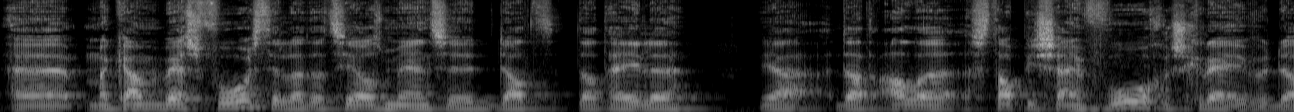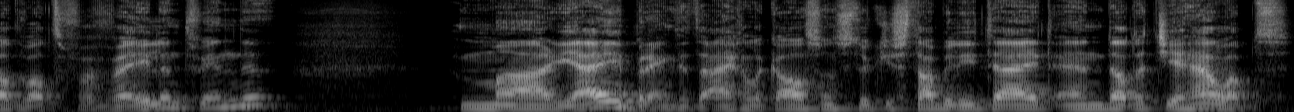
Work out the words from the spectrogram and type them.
Eh, maar ik kan me best voorstellen dat salesmensen dat, dat hele, ja, dat alle stapjes zijn voorgeschreven, dat wat vervelend vinden. Maar jij brengt het eigenlijk als een stukje stabiliteit en dat het je helpt.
